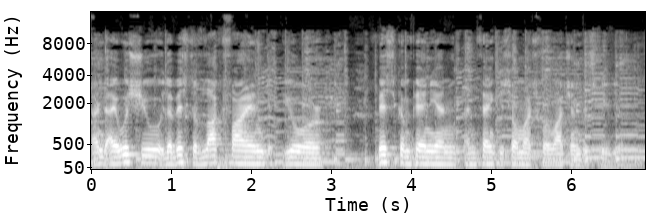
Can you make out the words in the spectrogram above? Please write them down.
And I wish you the best of luck. Find your best companion. And thank you so much for watching this video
